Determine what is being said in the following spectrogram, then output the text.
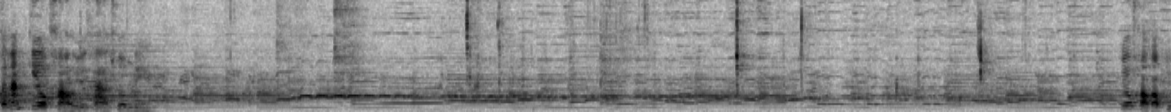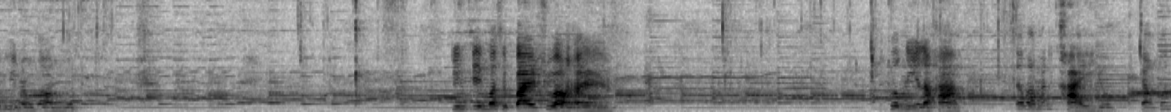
กำลังเกี่ยวเขาอยู่ค่ะช่วงนี้เกี่ยวเขากับพี่ๆน้องๆอยู่จริงๆว่าสิไปช่วงไอ ช่วงนี้แหละค่ะ แต่ว่ามันไข่อยู่จังต้น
